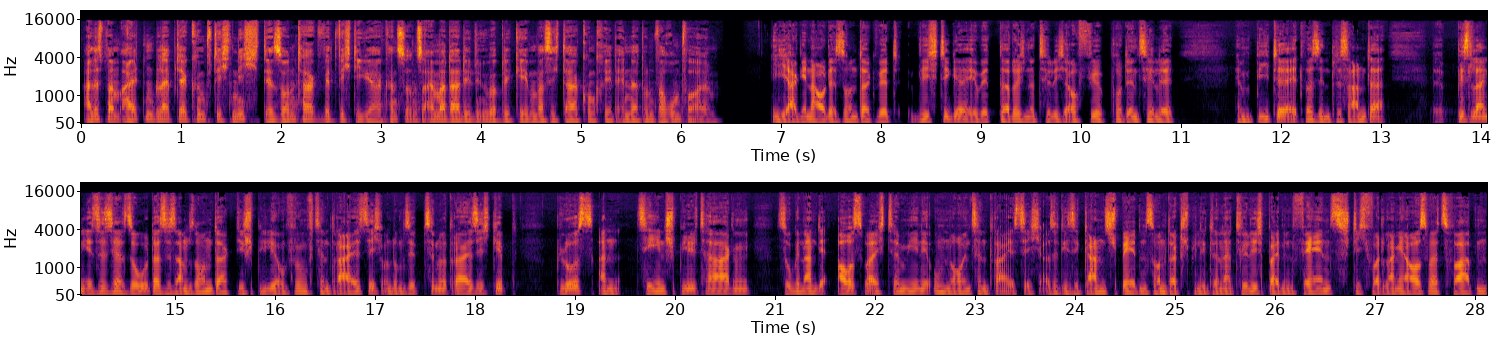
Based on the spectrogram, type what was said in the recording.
Alles beim Alten bleibt ja künftig nicht. Der Sonntag wird wichtiger. Kannst du uns einmal da den Überblick geben, was sich da konkret ändert und warum vor allem? Ja, genau. Der Sonntag wird wichtiger. Er wird dadurch natürlich auch für potenzielle ähm, Bieter etwas interessanter. Äh, bislang ist es ja so, dass es am Sonntag die Spiele um 15.30 Uhr und um 17.30 Uhr gibt plus an zehn Spieltagen sogenannte Ausweichtermine um 19.30 Also diese ganz späten Sonntagsspiele, die natürlich bei den Fans, Stichwort lange Auswärtsfahrten,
